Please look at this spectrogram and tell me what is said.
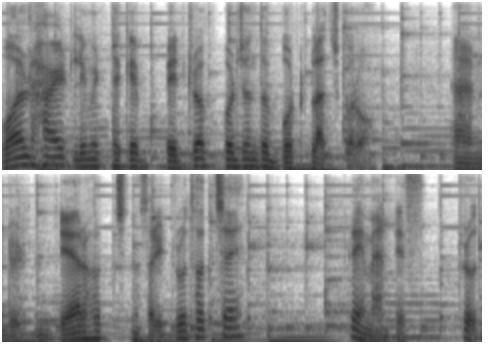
ওয়ার্ল্ড হাইট লিমিট থেকে বেড্রক পর্যন্ত বোট ক্লাচ করো অ্যান্ড ডেয়ার হচ্ছে সরি ট্রুথ হচ্ছে ক্রেম্যান্টিস ট্রুথ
